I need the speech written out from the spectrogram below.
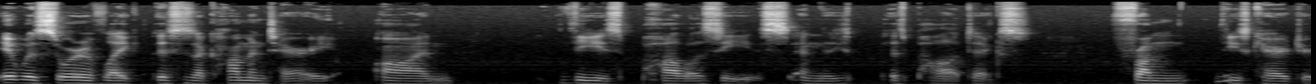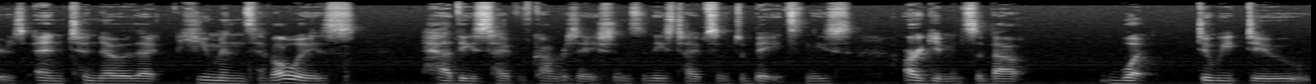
It was sort of like this is a commentary on these policies and these this politics from these characters, and to know that humans have always had these type of conversations and these types of debates and these arguments about what do we do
